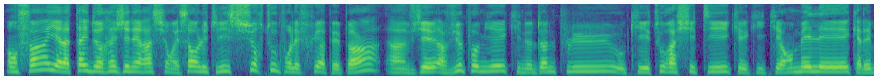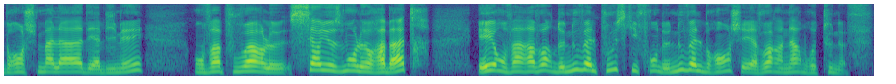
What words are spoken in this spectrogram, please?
Enfin, il y a la taille de régénération, et ça on l'utilise surtout pour les fruits à pépins. Un vieux, pommier qui ne donne plus, ou qui est tout rachitique, qui, qui est emmêlé, qui a des branches malades et abîmées, on va pouvoir le, sérieusement le rabattre et on va avoir de nouvelles pousses qui feront de nouvelles branches et avoir un arbre tout neuf.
